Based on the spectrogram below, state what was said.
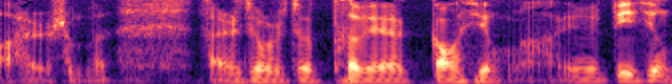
啊，还是什么，反正就是就特别高兴啊，因为毕竟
